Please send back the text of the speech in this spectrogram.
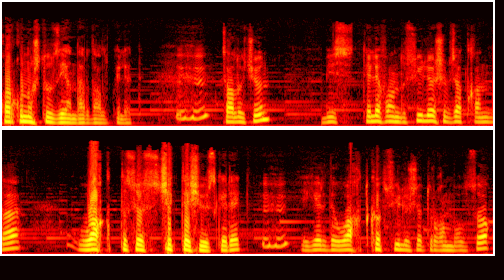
коркунучтуу зыяндарды алып келет. Мисалы үчүн биз телефондо сүйлөшүп жатканда убакытты сөзсүз чектешибиз керек. Эгерде убакыт көп сүйлөшө турган болсок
